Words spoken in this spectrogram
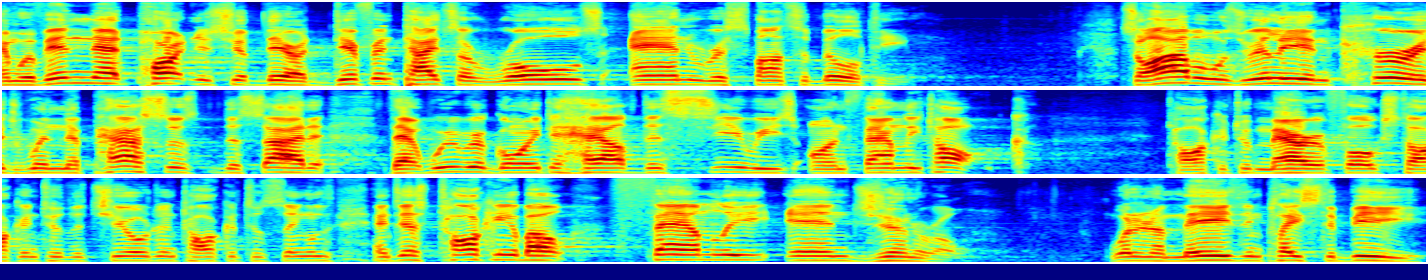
And within that partnership, there are different types of roles and responsibility. So I was really encouraged when the pastors decided that we were going to have this series on family talk. Talking to married folks, talking to the children, talking to singles, and just talking about family in general. What an amazing place to be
